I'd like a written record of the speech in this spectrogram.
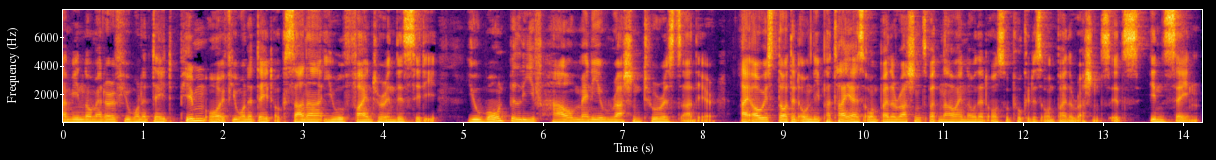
I mean, no matter if you want to date Pim or if you want to date Oksana, you will find her in this city. You won't believe how many Russian tourists are there. I always thought that only Pattaya is owned by the Russians, but now I know that also Phuket is owned by the Russians. It's insane.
